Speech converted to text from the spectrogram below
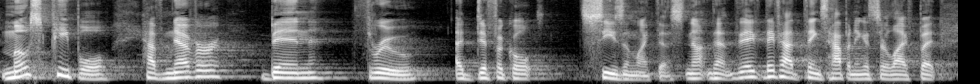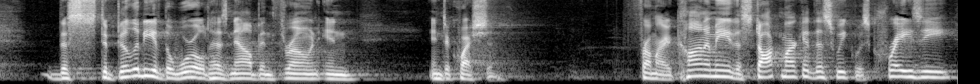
most people have never been through a difficult season like this. Not that they've, they've had things happen against their life, but the stability of the world has now been thrown in, into question. From our economy, the stock market this week was crazy.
